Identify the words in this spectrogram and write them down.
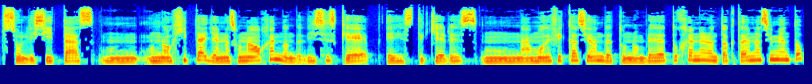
solicitas una hojita, llenas una hoja en donde dices que este, quieres una modificación de tu nombre y de tu género en tu acta de nacimiento,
